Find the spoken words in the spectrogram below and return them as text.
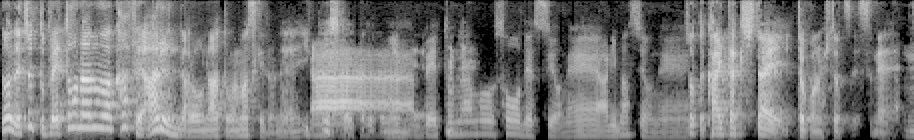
なのでちょっとベトナムはカフェあるんだろうなと思いますけどね。一回しか行ったことないんで。ベトナムそうですよね。ありますよね。ちょっと開拓したいところの一つですね。うん。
